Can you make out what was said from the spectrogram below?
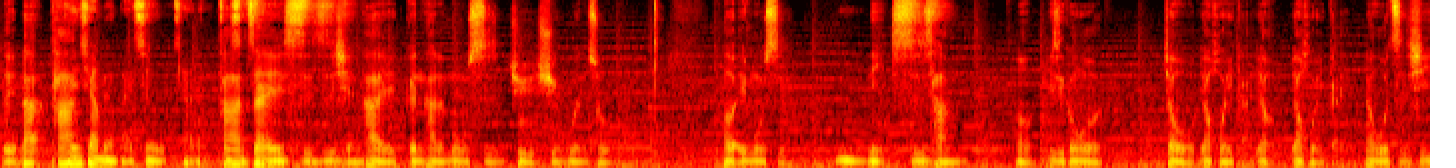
对，那他天下没有白吃的午餐啊。他在死之前，他也跟他的牧师去询问说：“哦，诶，牧师，嗯你时常哦一直跟我叫我要悔改，要要悔改。那我仔细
